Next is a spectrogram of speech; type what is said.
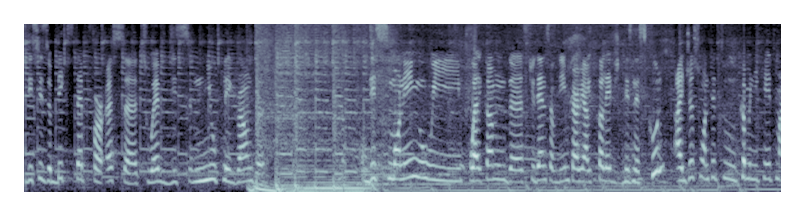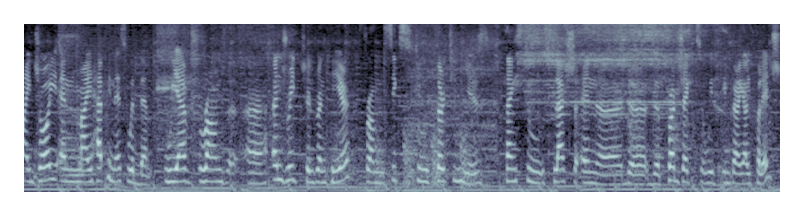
This is a big step for us uh, to have this new playground. This morning we welcomed the students of the Imperial College Business School. I just wanted to communicate my joy and my happiness with them. We have around uh, 100 children here from 6 to 13 years. Thanks to Splash and uh, the, the project with Imperial College,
